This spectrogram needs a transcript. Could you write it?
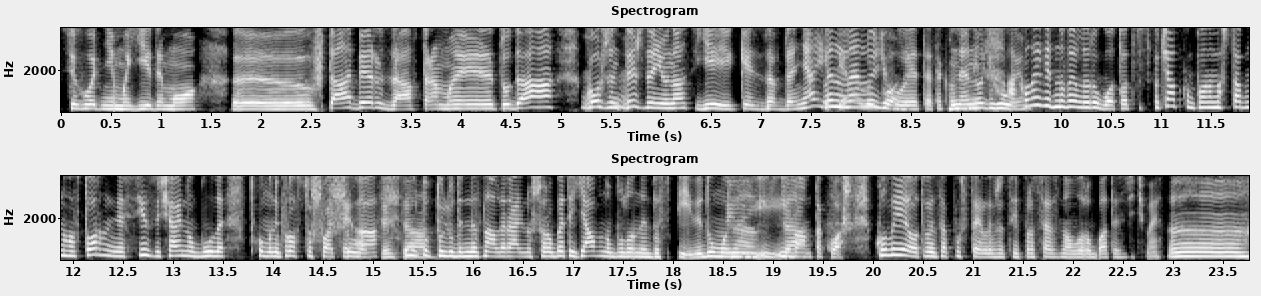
Сьогодні ми їдемо е, в табір, завтра ми туди. Кожен тиждень у нас є якесь завдання, яке ми не нудьгуєте, так Не розумію. нудьгуємо. А коли відновили роботу? От з початком повномасштабного вторгнення всі, звичайно, були в такому не просто шоці, В а шоці, ну, тобто люди не знали реально, що робити. Явно було не до спів. І думаю, Так, і, і вам також. Коли от ви запустили вже цей процес знову роботи з дітьми? Е,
